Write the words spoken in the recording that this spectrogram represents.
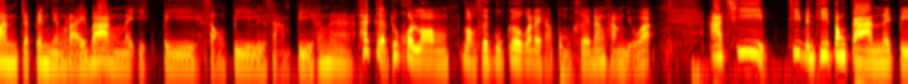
มันจะเป็นอย่างไรบ้างในอีกปี 2 ปีหรือ 3 ปีข้างหน้า ถ้าเกิดทุกคนลองลอง search Google ก็ได้ครับ ผมเคยนั่งทำอยู่ว่า อาชีพที่เป็นที่ต้องการในปี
